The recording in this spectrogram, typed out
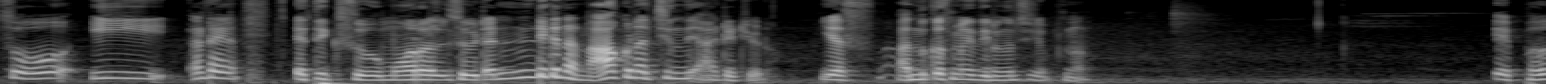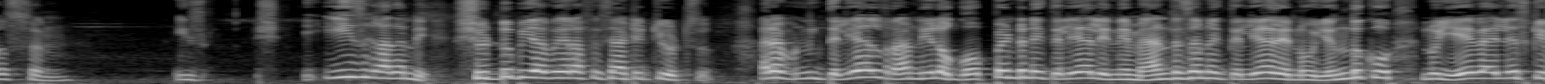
సో ఈ అంటే ఎథిక్స్ మోరల్స్ వీటన్నిటికన్నా నాకు నచ్చింది యాటిట్యూడ్ ఎస్ అందుకోసమే దీని గురించి చెప్తున్నాను. ఏ పర్సన్ ఈజ్ ఈజీ కాదండి should be aware of his attitudes అరే నీకు తెలియాలిరా నీలో గొప్ప ఏంటో నీకు తెలియాలి నీ మేనరిజం నీకు తెలియాలి నువ్వు ఎందుకు నువ్వు ఏ వాల్యూస్కి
